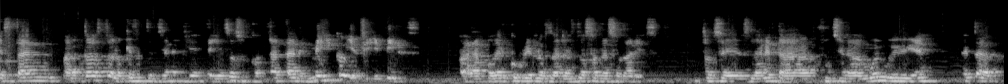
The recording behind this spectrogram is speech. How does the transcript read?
están, para todo esto lo que es atención al cliente y eso, subcontratan en México y en Filipinas para poder cubrir las dos zonas horarias. Entonces, la neta ha funcionado muy, muy bien. Neta,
